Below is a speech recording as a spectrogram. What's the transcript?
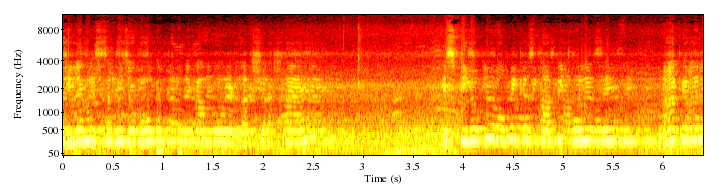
ज़िले में सभी जगहों पर करने का हम लोगों ने लक्ष्य रखा है। इस टीओपी और ओपी के स्थापित होने से न केवल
